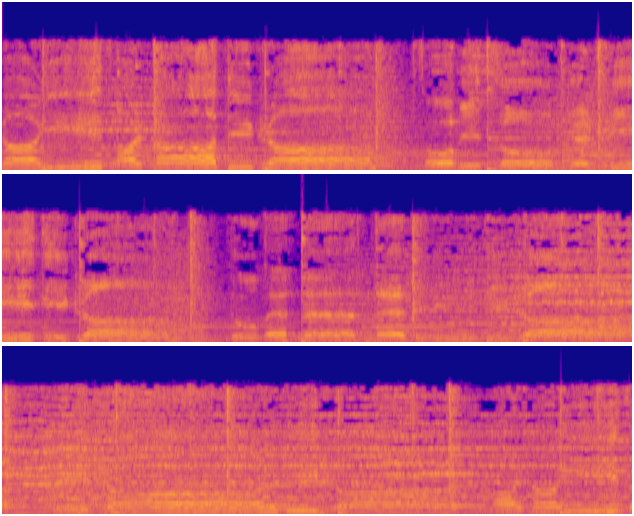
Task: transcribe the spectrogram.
kait arkati gra so vi so gerriti gra du behmer ne diti gra di gra di gra arkait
